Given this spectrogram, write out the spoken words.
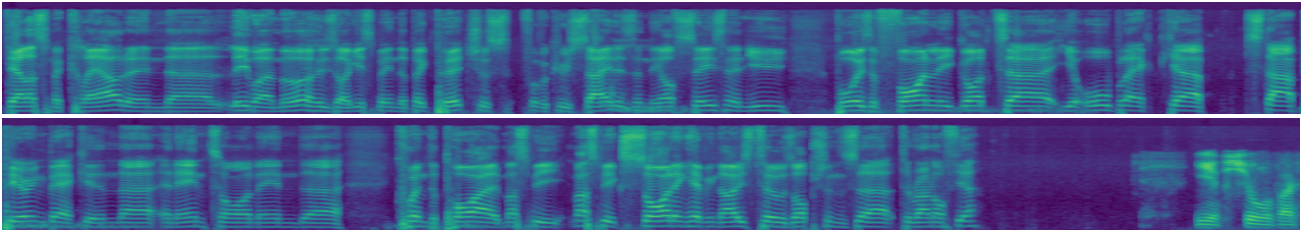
Dallas McLeod and uh, Levi Moore, who's I guess been the big purchase for the Crusaders in the off season. And you boys have finally got uh, your All Black star pairing back in in Anton and Quinn Tupaea. It must be must be exciting having those two as options to run off you. Yeah, for sure. Both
